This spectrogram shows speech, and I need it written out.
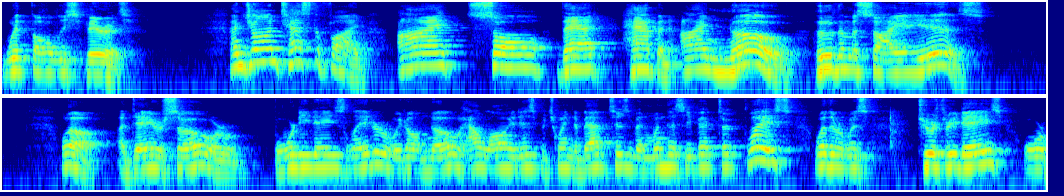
with the Holy Spirit. And John testified, I saw that happen. I know who the Messiah is. Well, a day or so, or 40 days later, we don't know how long it is between the baptism and when this event took place, whether it was two or three days or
